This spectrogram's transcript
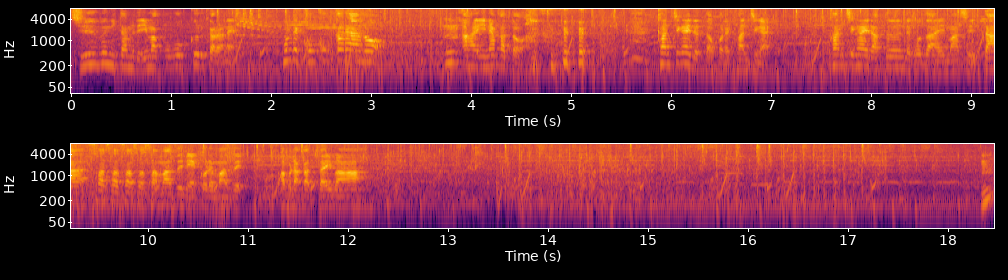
十分に溜めて今ここ来るからね。ほんでここからあのうんあいなかったわ。勘違いだったわこれ。勘違い。勘違いだとんでございました。さあさあさあさあさまずいね。これまずい。危なかった今。ん？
